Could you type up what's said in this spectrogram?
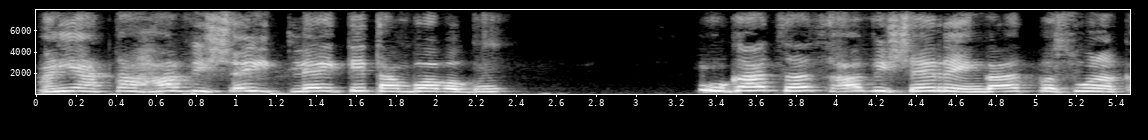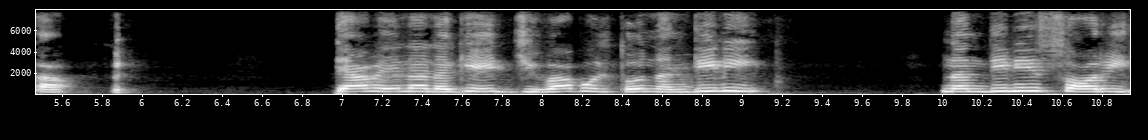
आणि आता हा विषय इथल्या इथे थांबवा बघू. उगाच हा विषय रेंगाळत बसू नका. त्यावेळेला लगेच जीवा बोलतो नंदिनी नंदिनी सॉरी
